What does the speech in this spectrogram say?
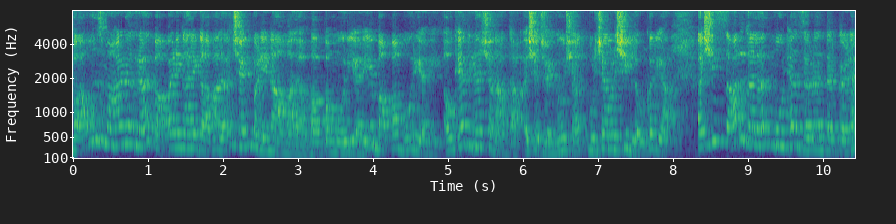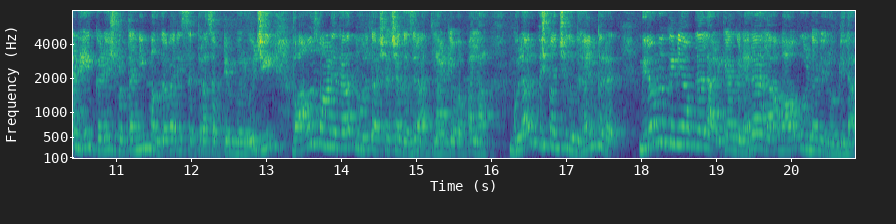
वाऊंज महानगरात बाप्पा निघाले गावाला चैन पडेना आम्हाला. बाप्पा मोरी रे बाप्पा मोरी रे अवघ्या दिनाच्या नाता. अशा जयघोषात पुढच्या वर्षी लवकर या. अशी साथ घालत मोठ्या जड अंतर गणेश भक्तांनी मंगळवारी सतरा सप्टेंबर रोजी वाऊंज महानगरात ढोल ताशाच्या गजरात लाडक्या बाप्पाला गुलाल पुष्पांची उधळण करत मिरवणुकीने आपल्या लाडक्या गणरायाला भावपूर्ण निरोप दिला.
